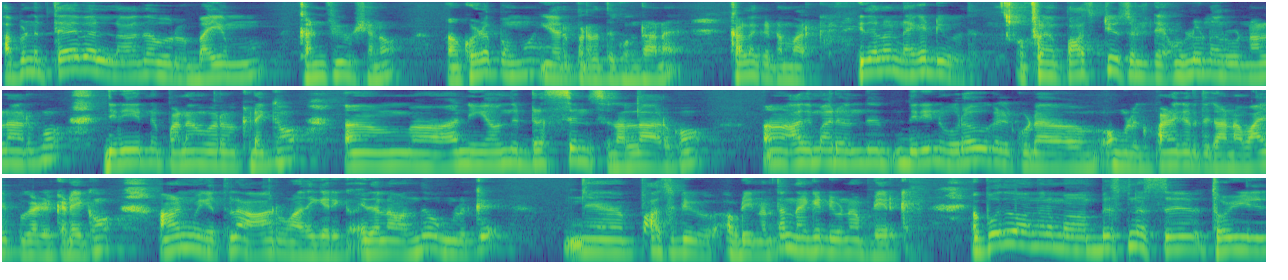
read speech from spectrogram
அப்படின்னு தேவையில்லாத ஒரு பயமும் கன்ஃபியூஷனும் குழப்பமும் ஏற்படுறதுக்கு உண்டான காலகட்டமாக இருக்குது இதெல்லாம் நெகட்டிவ் இது. பாசிட்டிவ் சொல்லிட்டு உள்ளுணர்வு நல்லாயிருக்கும் திடீர்னு பணம் வரவு கிடைக்கும். நீங்கள் வந்து ட்ரெஸ் சென்ஸ் நல்லா இருக்கும். அது மாதிரி வந்து திடீர்னு உறவுகள் கூட உங்களுக்கு பழகிறதுக்கான வாய்ப்புகள் கிடைக்கும். ஆன்மீகத்தில் ஆர்வம் அதிகரிக்கும். இதெல்லாம் வந்து உங்களுக்கு பாசிட்டிவ் அப்படின்னு தான் நெகட்டிவ்னா அப்படி இருக்கு. பொதுவாக வந்து நம்ம பிஸ்னஸ்ஸு தொழில்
